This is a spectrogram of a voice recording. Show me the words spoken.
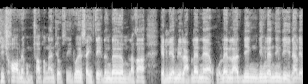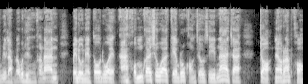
ที่ชอบเนี่ยผมชอบทางด้านเชลซีด้วยสถิติเดิมๆแล้วก็เห็นเรียมดีหลับเล่นเนี่ยโอ้โหเล่นแล้วยิ่งยิ่งเล่นยิ่งดีนะเรียมดีหลับแล้วไปถึงทางด้านเปโดเนโตด้วยอะผมก็เชื่อว่าเกมรุกของเชลซีน่าจะ เจาะแนวรับของ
